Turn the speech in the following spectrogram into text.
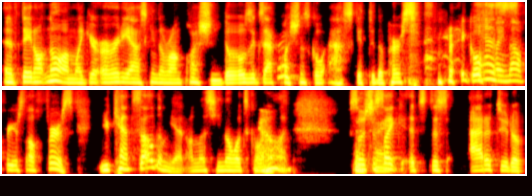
And if they don't know, I'm like, you're already asking the wrong question. Those exact Right. questions, go ask it to the person, right? Go Yes. find out for yourself first. You can't sell them yet unless you know what's going Yeah. on. So That's it's just right. like, it's this attitude of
